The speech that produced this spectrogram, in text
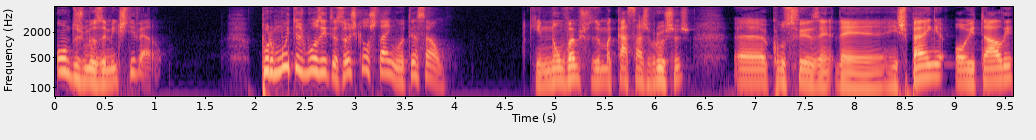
onde os meus amigos estiveram. Por muitas boas intenções que eles tenham, atenção. Que não vamos fazer uma caça às bruxas, uh, como se fez em, em, em, Espanha ou Itália,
